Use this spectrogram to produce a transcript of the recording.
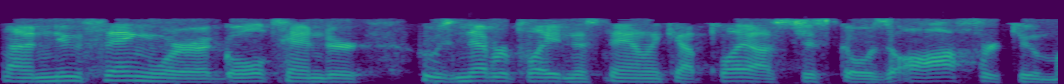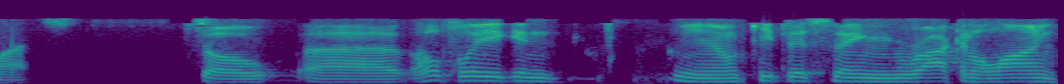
a new thing where a goaltender who's never played in the Stanley Cup playoffs just goes off for two months. So uh, hopefully he can, you know, keep this thing rocking along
